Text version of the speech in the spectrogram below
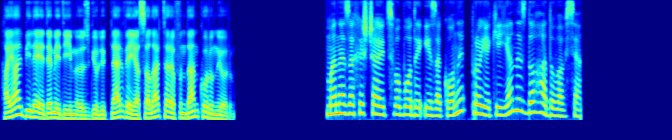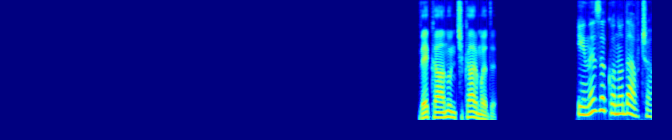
Hayal bile edemediğim özgürlükler ve yasalar tarafından korunuyorum. Мене захищають свободи і закони, про які я не здогадувався. Ve kanun çıkarmadı. І не законодавчо.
